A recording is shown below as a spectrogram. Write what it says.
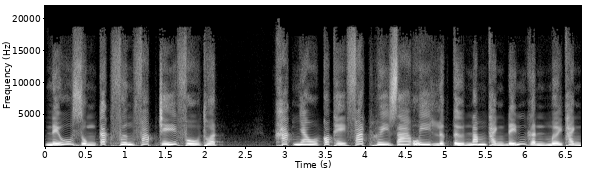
Nếu dùng các phương pháp chế phù thuật. Khác nhau có thể phát huy ra uy lực từ 5 thành đến gần 10 thành.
